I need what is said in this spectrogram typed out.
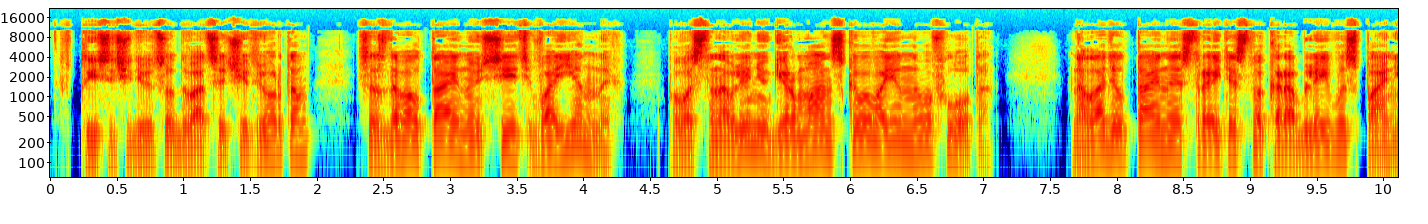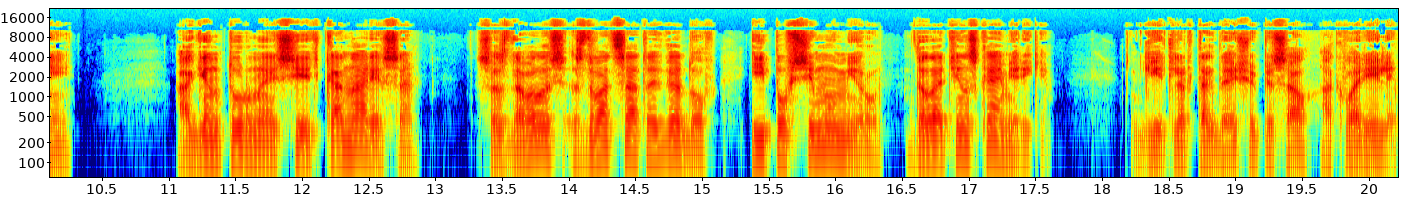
В 1924 создавал тайную сеть военных по восстановлению германского военного флота, наладил тайное строительство кораблей в Испании. Агентурная сеть Канариса создавалась с 20-х годов и по всему миру, до Латинской Америки. Гитлер тогда еще писал акварели.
